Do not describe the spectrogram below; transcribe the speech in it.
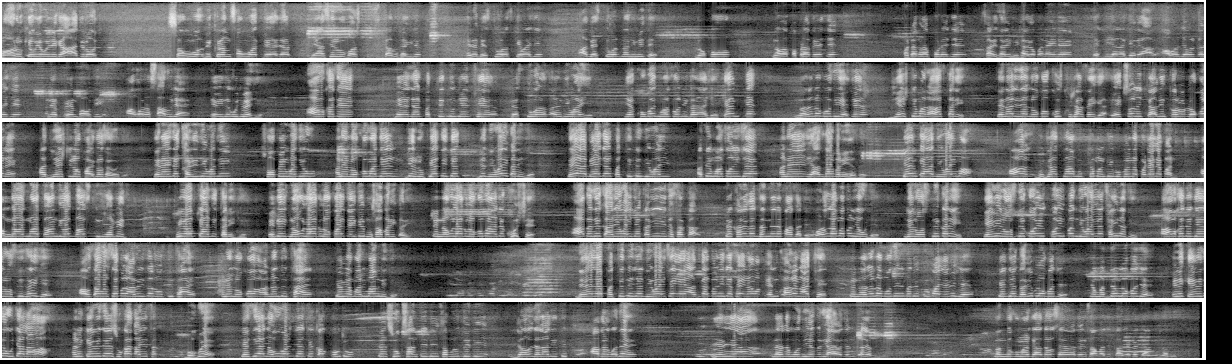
મારું કેવું એવું છે કે આજ રોજ સંવ વિક્રમ સંવત બે હજાર બ્યાસીનું વર્ષ ચાલુ થઈ છે. એને બેસતું વર્ષ કહેવાય છે. આ બેસતું વર્ષના નિમિત્તે લોકો નવા કપડાં પહેરે છે, ફટાકડા ફોડે છે, સારી સારી મીઠાઈઓ બનાવીને એકબીજાના ઘેરે આવ- આવર જવર કરે છે અને પ્રેમ ભાવથી આ વર્ષ સારું જાય એવી રીતે ઉજવે છે. આ વખતે બે હજાર પચીસનું જે છે બેસતું વર્ષ અને દિવાળી એ ખૂબ જ મહત્ત્વની ગણાય છે. કેમ કે નરેન્દ્ર મોદીએ જે જીએસટીમાં રાહત કરી, તેના લીધે લોકો ખુશ ખુશાલ થઈ ગયા. એકસો ને ચાલીસ કરોડ લોકોને આ જીએસટીનો ફાયદો થયો છે. તેના લીધે ખરીદી વધી શોપિંગ વધ્યું અને લોકોમાં જે જે રૂપિયાથી જે જે દિવાળી કરી છે, તે આ બે હજાર પચીસની દિવાળી અતિ મહત્ત્વની છે અને યાદગાર બની જશે. કેમ કે આ દિવાળીમાં આ ગુજરાતના મુખ્યમંત્રી ભૂપેન્દ્ર પટેલે પણ અમદાવાદમાં ત્રણ દિવસ બસની સર્વિસ ફ્રી ઓફ ચાર્જ કરી છે. એથી નવ લાખ લોકોએ ત્યાંથી મુસાફરી કરી. એટલે નવ લાખ લોકો પણ આજે ખુશ છે. આ બધી કાર્યવાહી જે કરી રહી છે સરકાર, તે ખરેખર ધંધેને પાસે છે. વડોદરામાં પણ એવું છે. જે રોશની કરી એવી રોશની કોઈ કોઈ પણ દિવાળીએ થઈ નથી. આ વખતે જે રોશની થઈ છે, આવતા વર્ષે પણ આવી રીતે રોશની થાય અને લોકો આનંદિત થાય એવી અમારી માંગણી છે. બે હજાર પચીસની જે દિવાળી છે, એ આજકાલ બની જશે. એના એનું કારણ આ જ છે કે નરેન્દ્ર મોદીની બધી કૃપા એવી છે કે જે ગરીબ લોકો છે જે મધ્યમ લોકો છે, એને કેવી રીતે ઊંચા લાવવા અને કેવી રીતે સુખાકારી ભોગવે? તેથી આ નવું વર્ષ જે છે, કહું છું કે સુખ, શાંતિથી, સમૃદ્ધિથી જવ જલાલીથી આગળ વધે એવી આ નરેન્દ્ર મોદીએ બધી આયોજન કરેલું છે. નંદકુમાર જાદવ સાહેબ સામાજિક કાર્યકર જાગૃત નાગરિક.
